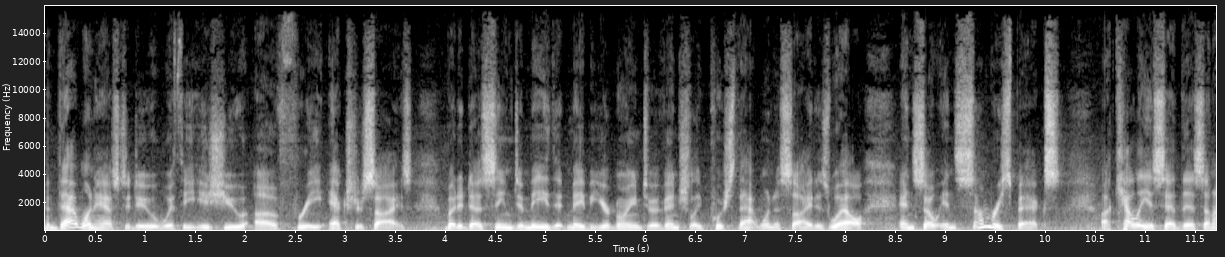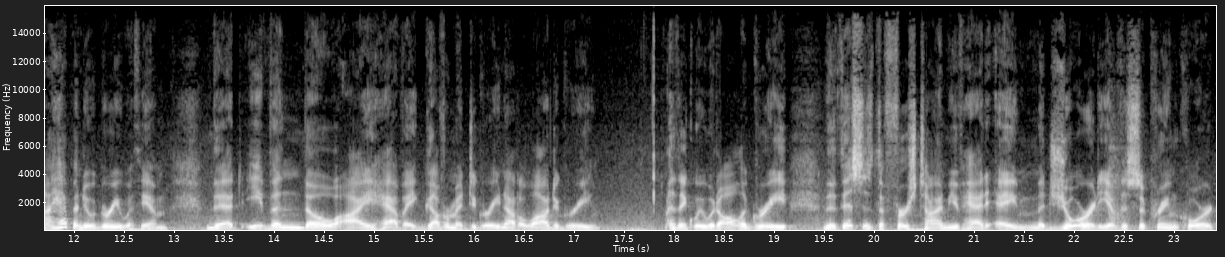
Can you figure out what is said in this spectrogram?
And that one has to do with the issue of free exercise. But it does seem to me that maybe you're going to eventually push that one aside as well. And so, in some respects, uh, Kelly has said this, and I happen to agree with him, that even though I have a government degree, not a law degree, Three. I think we would all agree that this is the first time you've had a majority of the Supreme Court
